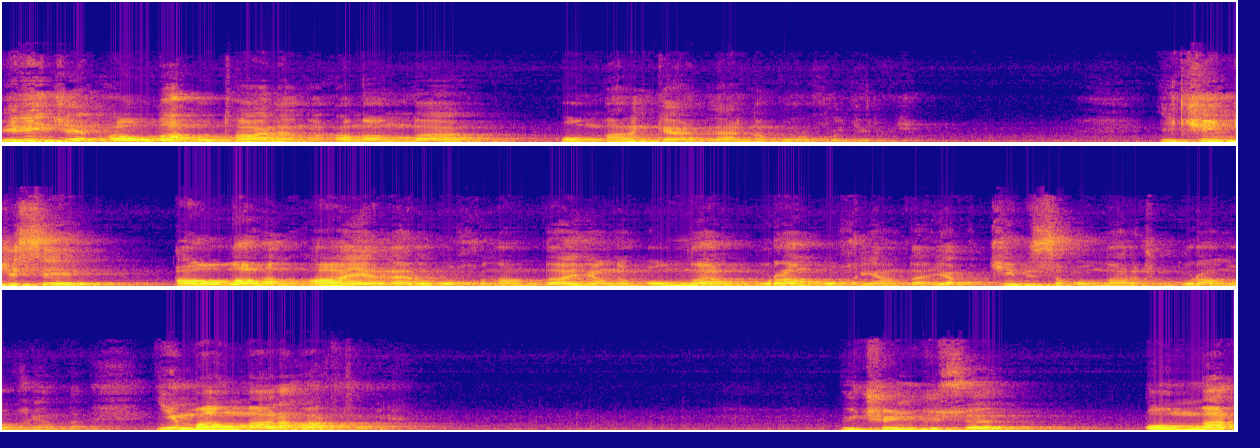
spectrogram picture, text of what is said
Birinci Allahu Teala'nı ananda onların qəlblərinə qorxu girir. İkincisi Allahın ayələri oxunanda, yəni onlar Quran oxuyanda, ya kimsə onlar üçün Quran oxuyanda imanları artar. Üçüncüsü onlar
